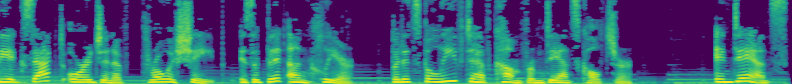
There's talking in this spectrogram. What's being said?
The exact origin of throw a shape is a bit unclear, but it's believed to have come from dance culture. In dance,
